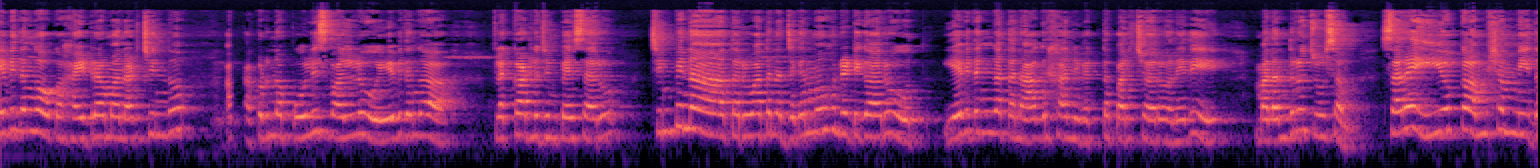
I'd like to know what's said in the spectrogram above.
ఏ విధంగా ఒక హైడ్రామా నడిచిందో అక్కడున్న పోలీస్ వాళ్ళు ఏ విధంగా ఫ్లెక్ కార్డులు చింపేశారు చింపిన తరువాత జగన్మోహన్ రెడ్డి గారు ఏ విధంగా తన ఆగ్రహాన్ని వ్యక్తపరిచారు అనేది మనందరూ చూసాం. సరే ఈ యొక్క అంశం మీద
